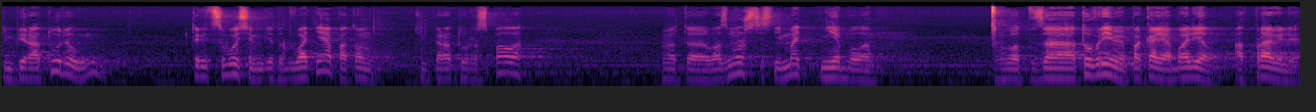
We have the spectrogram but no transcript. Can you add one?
температурил. 38 ну, где-то два дня, потом температура спала. Вот, э, возможности снимать не было. Вот, за то время, пока я болел, отправили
